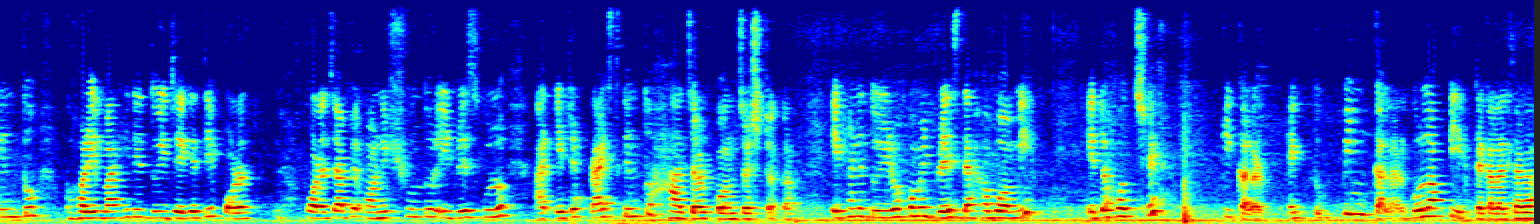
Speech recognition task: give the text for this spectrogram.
কিন্তু ঘরে বাহিরে দুই জায়গাতেই পরা পরা যাবে। অনেক সুন্দর এই ড্রেসগুলো আর এটার প্রাইস কিন্তু হাজার পঞ্চাশ টাকা। এখানে দুই রকমের ড্রেস দেখাবো আমি। এটা হচ্ছে কি কালার একদম পিঙ্ক কালার গোলাপি একটা কালার যারা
